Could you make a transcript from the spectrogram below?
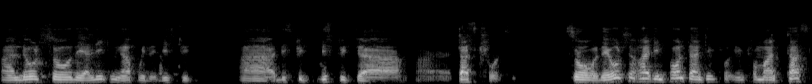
And also they are linking up with the district, uh, district, district uh, uh, task force. So they also had important info, informant task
